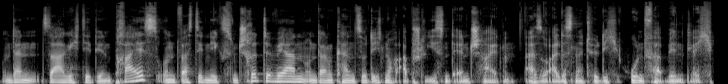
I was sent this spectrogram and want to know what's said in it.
Und dann sage ich dir den Preis und was die nächsten Schritte wären. Und dann kannst du dich noch abschließend entscheiden. Also alles natürlich unverbindlich.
